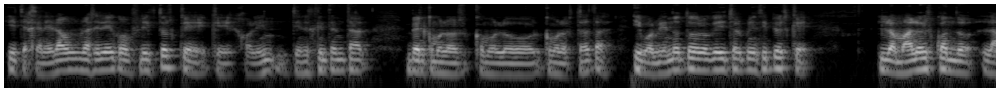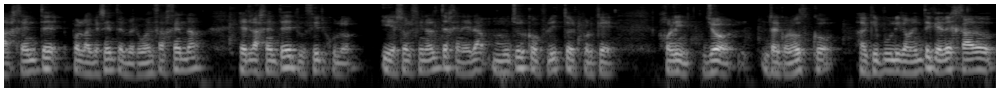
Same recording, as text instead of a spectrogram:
y te genera una serie de conflictos que, que jolín, tienes que intentar ver cómo los, cómo, los, cómo los tratas. Y volviendo a todo lo que he dicho al principio, es que lo malo es cuando la gente por la que sientes vergüenza ajena es la gente de tu círculo. Y eso al final te genera muchos conflictos porque, jolín, yo reconozco aquí públicamente que he dejado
